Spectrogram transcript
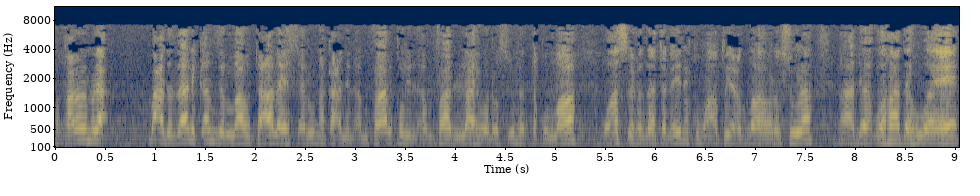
فقالوا لهم لا بعد ذلك أنزل الله تعالى يسألونك عن الأنفال قل الأنفال لله والرسول فاتقوا الله وأصلحوا ذات بينكم وأطيعوا الله ورسوله. هذا وهذا هو إيه؟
